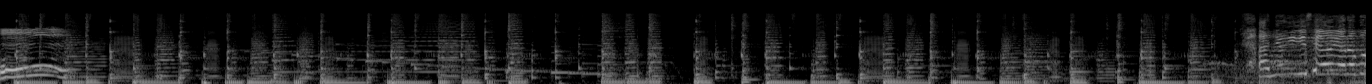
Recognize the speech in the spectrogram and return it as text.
오! 안녕히 계세요, 여러분.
